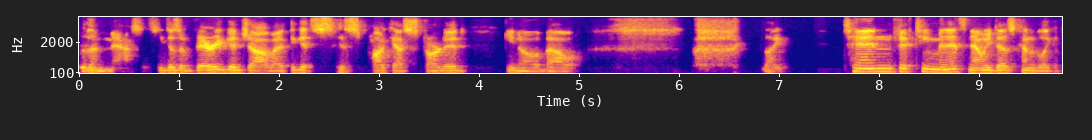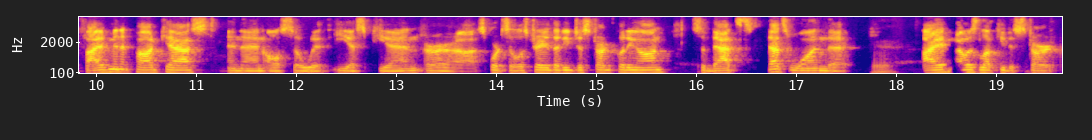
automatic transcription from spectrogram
for the masses. He does a very good job. I think it's his podcast started, you know, about like 10 15 minutes. Now he does kind of like a five minute podcast and then also with espn or uh, sports illustrated that he just started putting on. So that's that's one that yeah. I, I was lucky to start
